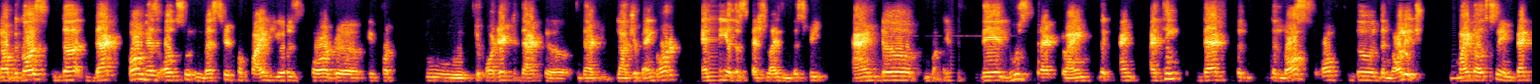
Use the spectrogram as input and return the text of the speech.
Now, because the that firm has also invested for five years for, uh, for to, to audit that uh, that larger bank or any other specialized industry, and uh, if they lose that client, and I think that the, the loss of the, the knowledge might also impact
